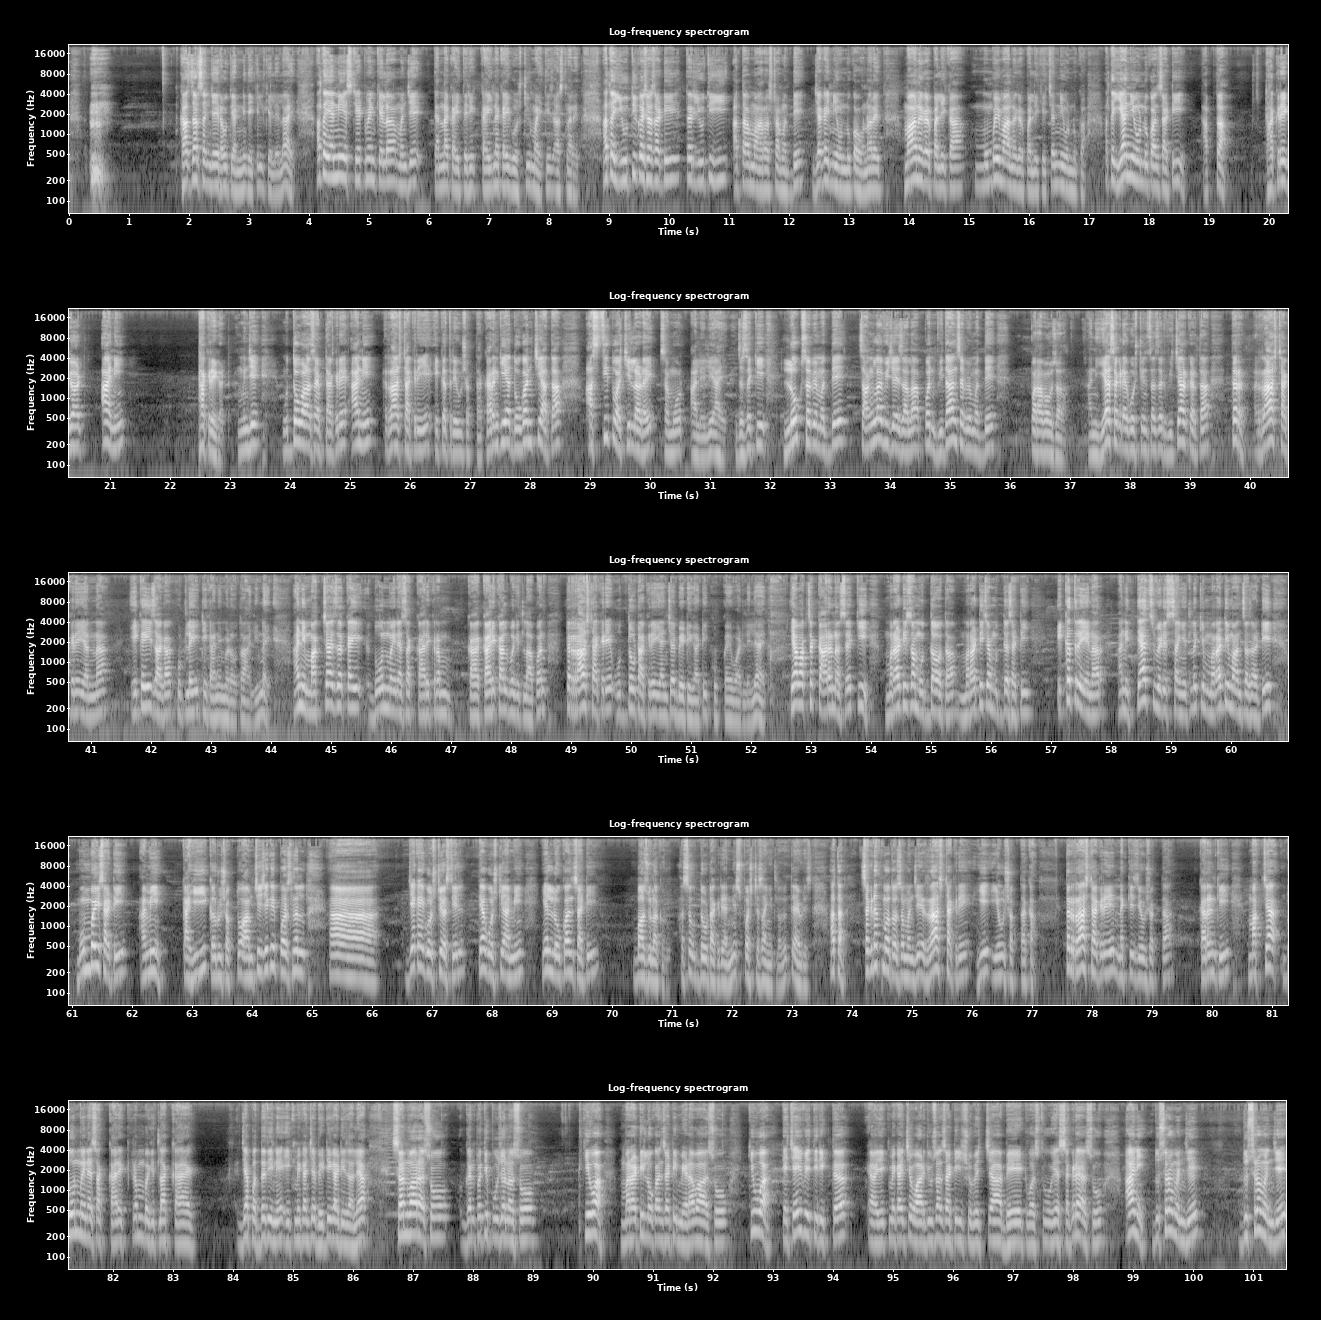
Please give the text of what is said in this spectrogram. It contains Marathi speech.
खासदार संजय राऊत यांनी देखील केलेलं आहे. आता यांनी हे स्टेटमेंट केलं म्हणजे त्यांना काहीतरी काही ना काही गोष्टी माहितीच असणार आहेत. आता युती कशासाठी? तर युती ही आता महाराष्ट्रामध्ये ज्या काही निवडणुका होणार आहेत महानगरपालिका मुंबई महानगरपालिकेच्या निवडणुका. आता या निवडणुकांसाठी आता ठाकरे गट आणि ठाकरे गट. म्हणजे उद्धव बाळासाहेब ठाकरे आणि राज ठाकरे हे एकत्र येऊ शकता. कारण की या दोघांची आता अस्तित्वाची लढाई समोर आलेली आहे. जसं की लोकसभेमध्ये चांगला विजय झाला पण विधानसभेमध्ये पराभव झाला. आणि या सगळ्या गोष्टींचा जर विचार करता तर राज ठाकरे यांना एकही जागा कुठल्याही ठिकाणी मिळवता आली नाही. आणि मागच्या जर काही दोन महिन्याचा कार्यक्रम का कार्यकाल बघितला आपण तर राज ठाकरे उद्धव ठाकरे यांच्या भेटीगाठी खूप काही वाढलेल्या आहेत. यामागचं कारण असं की मराठीचा मुद्दा होता. मराठीच्या मुद्द्यासाठी एकत्र येणार आणि त्याच वेळेस सांगितलं की मराठी माणसासाठी मुंबईसाठी आम्ही काहीही करू शकतो. आमचे जे काही पर्सनल जे काही गोष्टी असतील त्या गोष्टी आम्ही या लोकांसाठी बाजूला करू असं उद्धव ठाकरे यांनी स्पष्ट सांगितलं होतं त्यावेळेस. आता सगळ्यात महत्त्वाचं म्हणजे राज ठाकरे हे येऊ शकता का? तर राज ठाकरे नक्कीच येऊ शकता. कारण की मागच्या दोन महिन्याचा कार्यक्रम बघितला काय ज्या पद्धतीने एकमेकांच्या भेटीगाठी झाल्या. सणवार असो गणपती पूजन असो किंवा मराठी लोकांसाठी मेळावा असो किंवा त्याच्याही व्यतिरिक्त एकमेकांच्या वाढदिवसांसाठी शुभेच्छा भेट वस्तू हे सगळ्या असो. आणि दुसरं म्हणजे दुसरं म्हणजे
